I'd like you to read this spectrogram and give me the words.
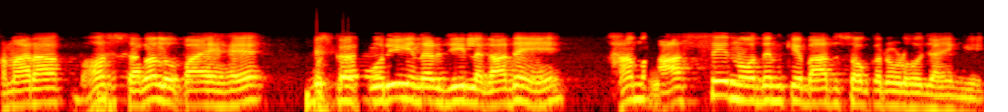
हमारा बहुत सरल उपाय है उसमें पूरी एनर्जी लगा दें। हम आज से नौ दिन के बाद सौ करोड़ हो जाएँगे।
